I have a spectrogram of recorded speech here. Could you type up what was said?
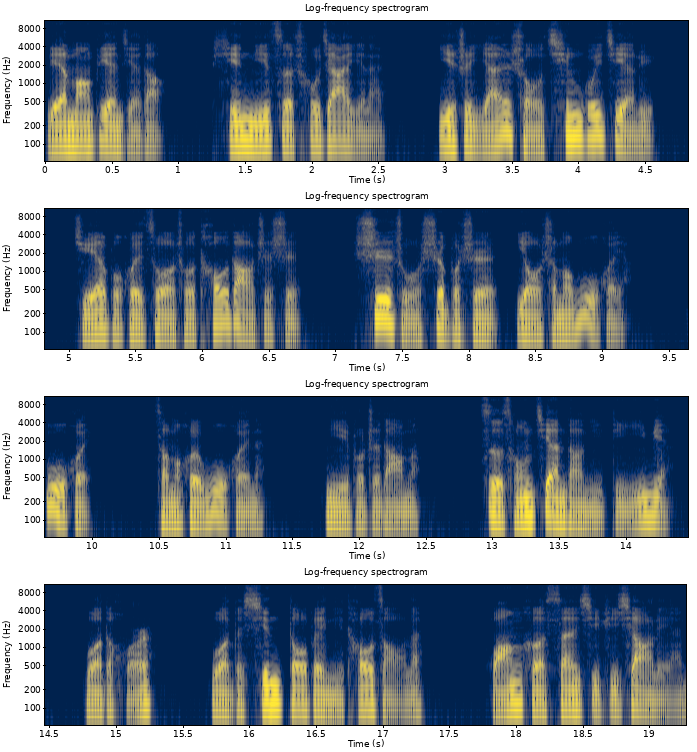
连忙辩解道：“贫尼自出家以来，一直严守清规戒律，绝不会做出偷盗之事。施主是不是有什么误会啊？误会？怎么会误会呢？你不知道吗？自从见到你第一面，我的魂儿，我的心都被你偷走了。”黄鹤三嬉皮笑脸，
